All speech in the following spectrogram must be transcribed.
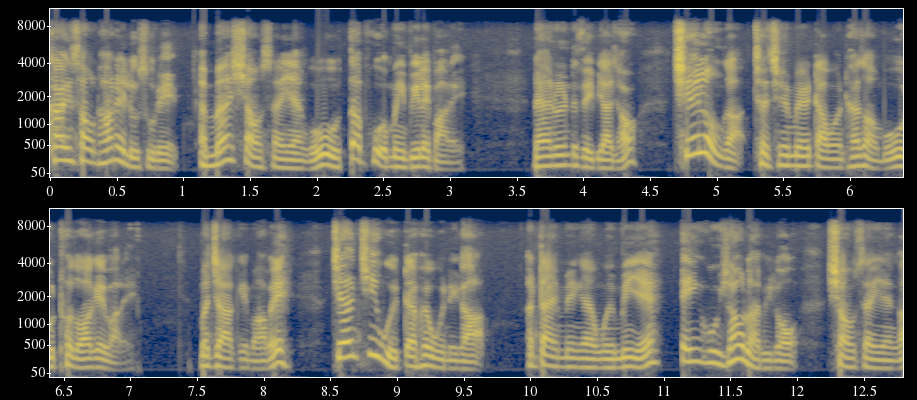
ကင်ဆောင်ထားတယ်လို့ဆိုတဲ့အမတ်ရှောင်ဆန်ရန်ကိုတတ်ဖို့အမိန့်ပေးလိုက်ပါတယ်။နန်းတွင်းတစ်စိပ်ပြားကြောင့်ချင်းလုံကချက်ချင်းပဲတာဝန်ထမ်းဆောင်ဖို့ထွက်သွားခဲ့ပါတယ်။မကြခင်မှာပဲကြမ်းကြီးဝေတပ်ဖွဲ့ဝင်တွေကအတိုင်ပင်ခံဝင်မင်းရဲ့အိမ်ကိုရောက်လာပြီးတော့ရှောင်ဆန်ရန်က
